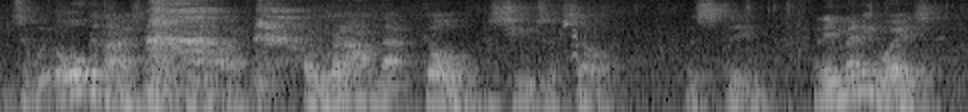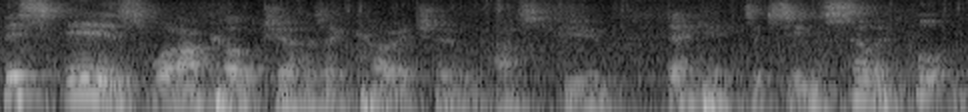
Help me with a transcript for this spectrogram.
And so we organise mental life around that goal, the pursuit of self-esteem. And in many ways, this is what our culture has encouraged over the past few decades. It seems so important,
